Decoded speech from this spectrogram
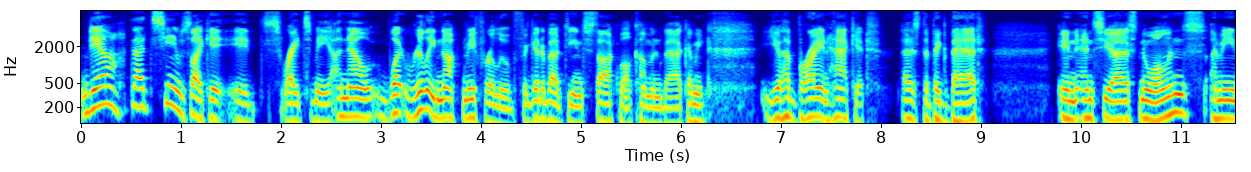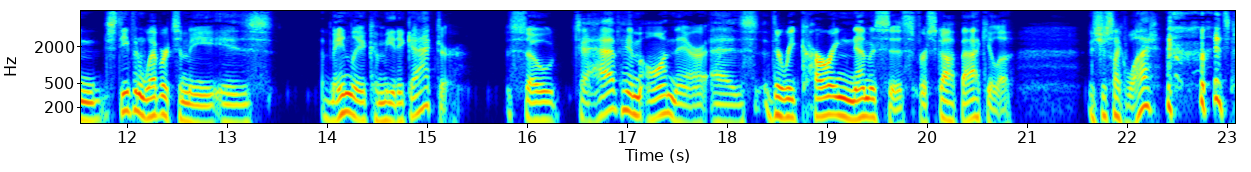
Yeah, that seems like it, it's right to me. And now, what really knocked me for a loop, forget about Dean Stockwell coming back. I mean, you have Brian Hackett as the big bad in NCIS New Orleans. I mean, Steven Weber to me is mainly a comedic actor. So to have him on there as the recurring nemesis for Scott Bakula, it's just like, what? it's,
